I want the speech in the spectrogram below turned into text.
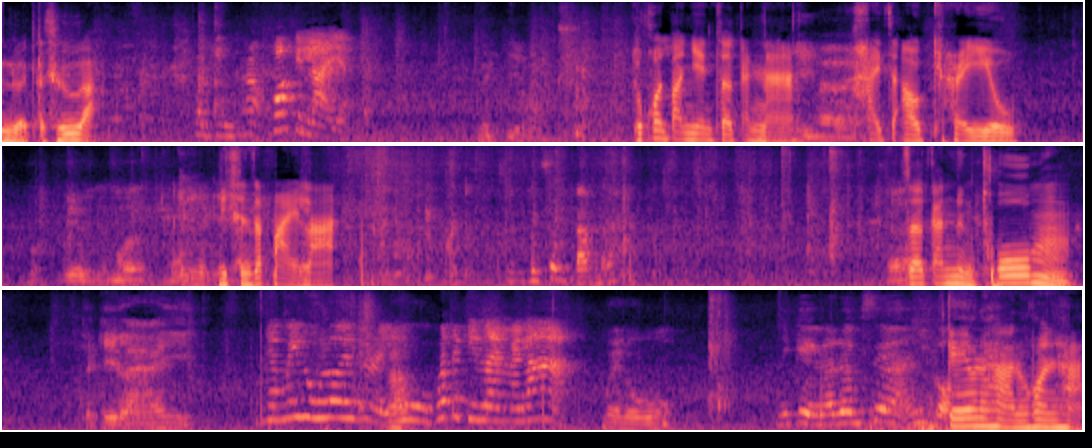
เหลือจะเชื่อพอกินข้าวพ่อกินอะไรอะ ไม่กิน ทุกคนตอนเย็นเจอกันนะ กินเลย ใครจะเอาครีววิวหมูหมูจะกินดิฉันจะไปละเจอกันหนึ่งทุ่ม จะกินอะไร ยังไม่รู้เลยหาอยู่พ่อจะกินอะไรไหมล่ะ ไม่รู้นี่เก่งแล้วเริ่มเสื้ออันนี้ก่อน เกลนะคะทุกคนหา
